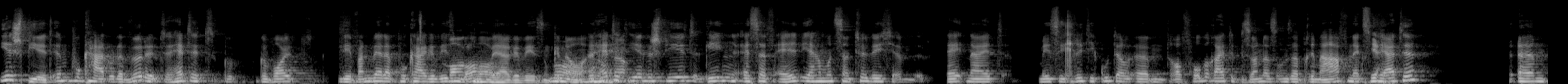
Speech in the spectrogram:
Ihr spielt im Pokal oder würdet, hättet ge- gewollt, nee, wann wäre der Pokal gewesen? Morgen. Morgen, Morgen. wäre er gewesen, Morgen, genau. genau. Hättet Ja. ihr gespielt gegen SFL? Wir haben uns natürlich ähm, Late Night mäßig richtig gut ähm, darauf vorbereitet, besonders unser Bremerhaven-Experte. Ähm,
